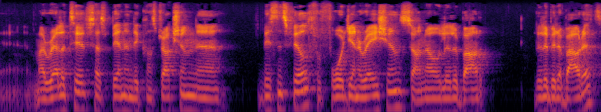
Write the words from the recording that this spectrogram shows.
uh, my relatives has been in the construction uh, business field for four generations, so I know a little about a little bit about it.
